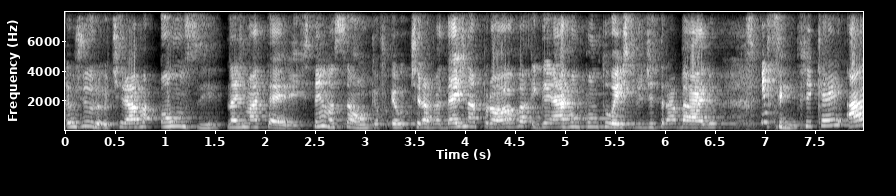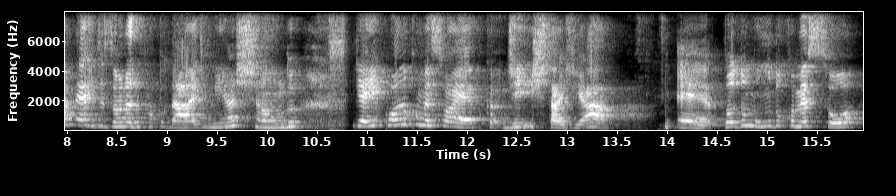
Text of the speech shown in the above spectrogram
eu juro, eu tirava 11 nas matérias. Tem noção? Que eu, eu tirava 10 na prova e ganhava um ponto extra de trabalho. Enfim, fiquei a nerdzona da faculdade, me achando. E aí, quando começou a época de estagiar, é, todo mundo começou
